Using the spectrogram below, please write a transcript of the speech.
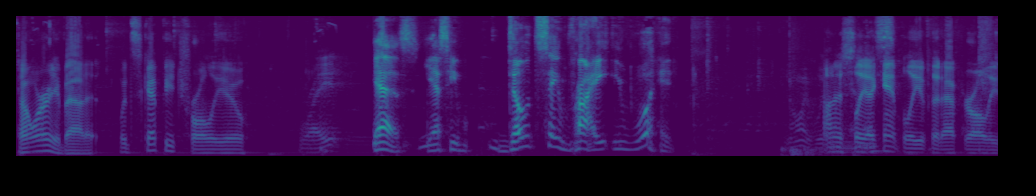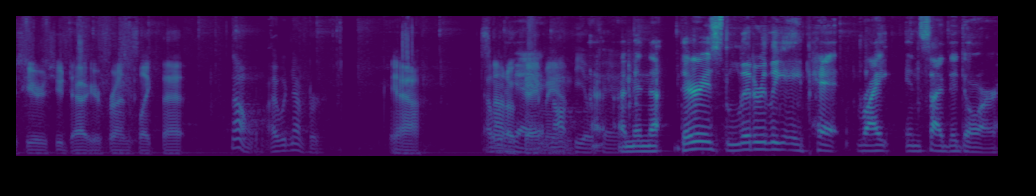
Don't worry about it. Would Skeppy troll you? Right? Yes, yes, he. Don't say right. You would. No, I wouldn't. Honestly, I can't believe that after all these years you doubt your friends like that. No, I would never. Yeah. It's I not would okay, Okay, man. Not be I- okay. I'm in the. There is literally a pit right inside the door.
